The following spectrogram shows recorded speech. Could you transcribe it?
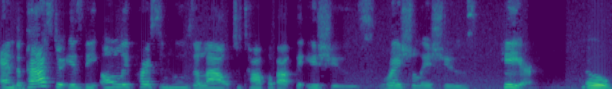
and the pastor is the only person who's allowed to talk about the issues, racial issues here. Oh,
